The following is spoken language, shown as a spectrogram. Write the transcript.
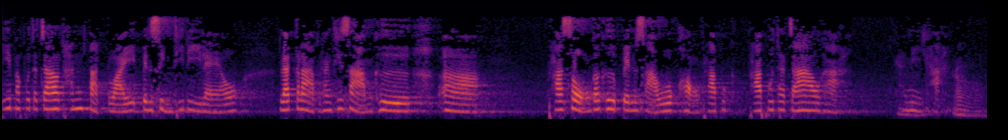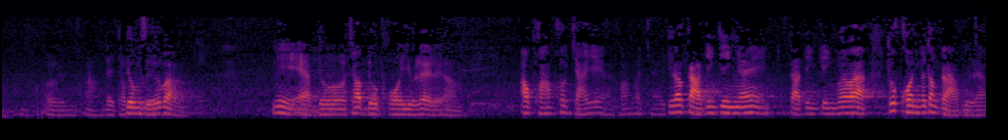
ที่พระพุทธเจ้าท่านตัดไว้เป็นสิ่งที่ดีแล้ว และกราบครั้งที่สามคือเออพระสงฆ์ก็คือเป็นสาวกของพระพุพระพุทธเจ้าค่ะแค่นี้ค่ะอ้าวเอออ้าวได้ทำดูหนังสือเปล่า นี่แอบดูชอบดูโพยอยู่เลยเลยเอาเอาความเข้าใจอะความเข้าใจ ที่เรากราบจริง ๆ ไงกราบจริง ๆ เพราะว่าทุกคนก็ต้องกราบอยู่แล้ว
